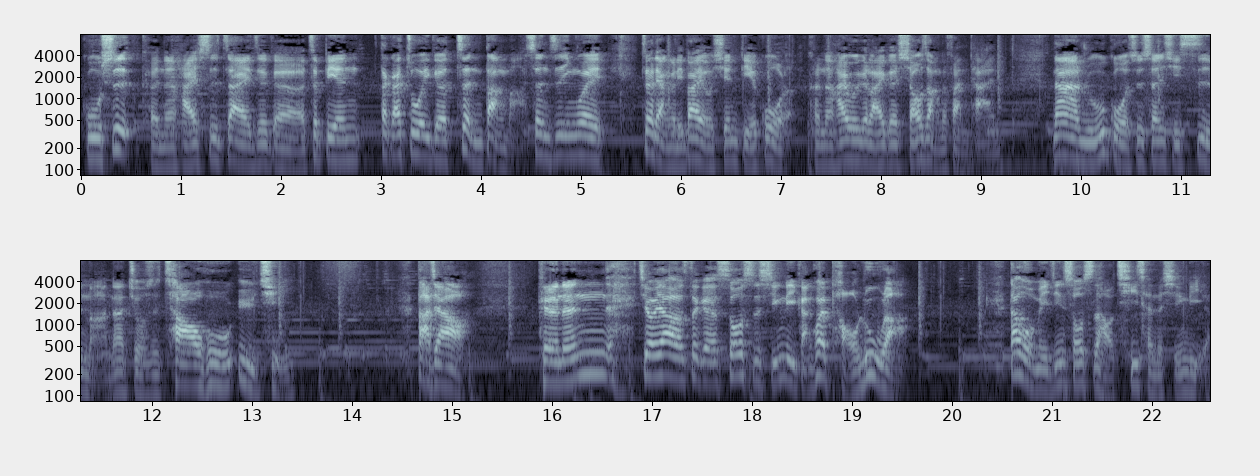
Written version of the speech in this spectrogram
股市可能还是在这个这边大概做一个震荡嘛，甚至因为这两个礼拜有先跌过了，可能还有一个来一个小涨的反弹。那如果是升息四码，那就是超乎预期。大家啊、哦，可能就要这个收拾行李，赶快跑路啦。但我们已经收拾好七成的行李了，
